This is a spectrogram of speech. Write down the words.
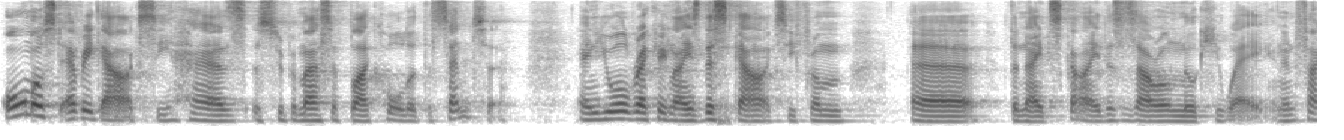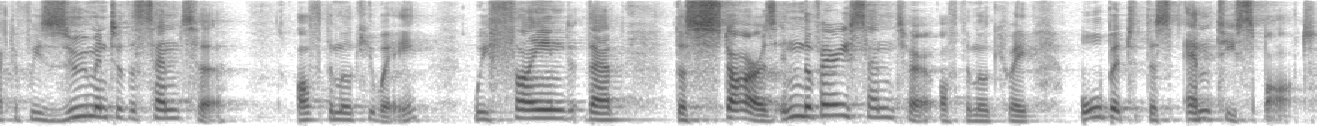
Almost every galaxy has a supermassive black hole at the center. And you all recognize this galaxy from uh, the night sky. This is our own Milky Way. And in fact, if we zoom into the center of the Milky Way, we find that the stars in the very center of the Milky Way orbit this empty spot.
